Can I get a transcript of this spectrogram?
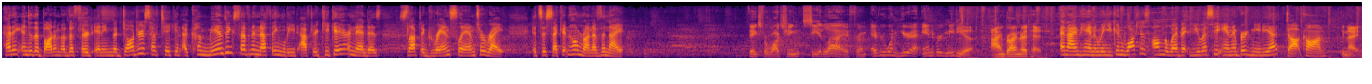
Heading into the bottom of the third inning, the Dodgers have taken a commanding 7-0 lead after Kike Hernandez slapped a grand slam to right. It's the second home run of the night. Thanks for watching See It Live from everyone here at Annenberg Media. I'm Brian Redhead. And I'm Hannah Wing. You can watch us on the web at uscannenbergmedia.com. Good night.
